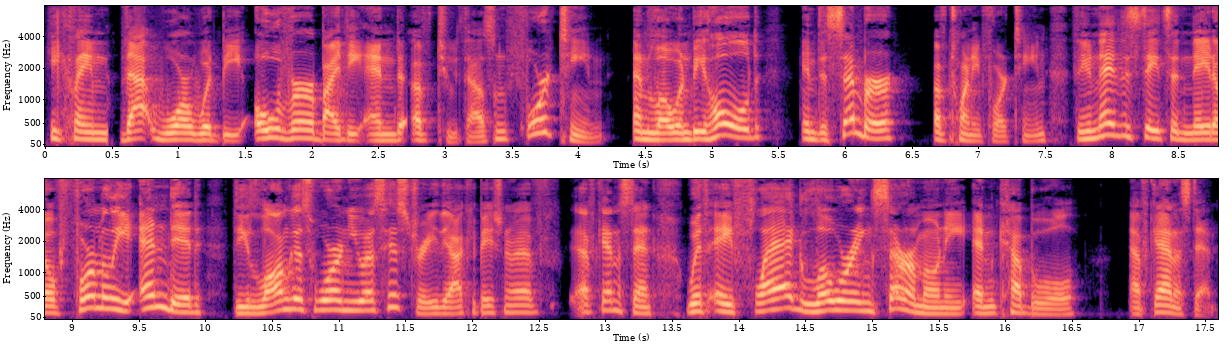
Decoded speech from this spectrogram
he claimed that war would be over by the end of 2014. And lo and behold, in December of 2014, the United States and NATO formally ended the longest war in U.S. history, the occupation of Af- Afghanistan, with a flag lowering ceremony in Kabul, Afghanistan.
